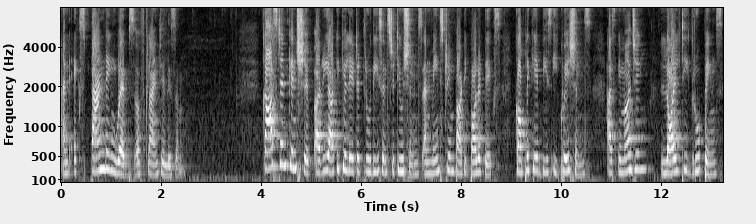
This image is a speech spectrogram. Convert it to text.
and expanding webs of clientelism. Caste and kinship are rearticulated through these institutions, and mainstream party politics complicate these equations as emerging loyalty groupings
